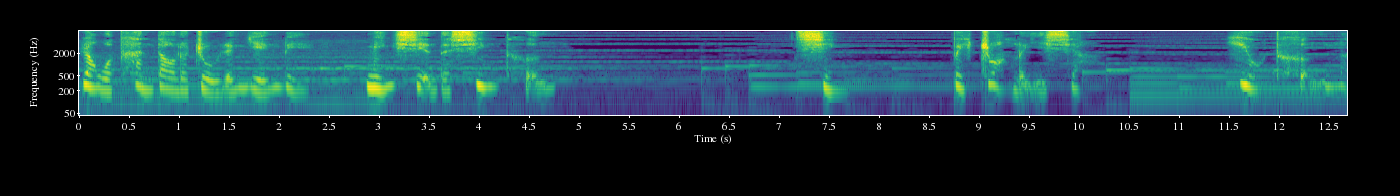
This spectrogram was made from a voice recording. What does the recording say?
让我看到了主人眼里明显的心疼，心。被撞了一下，又疼了。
